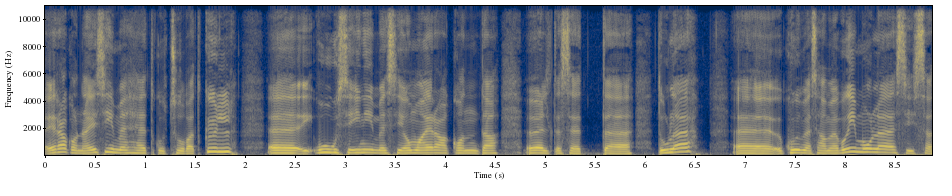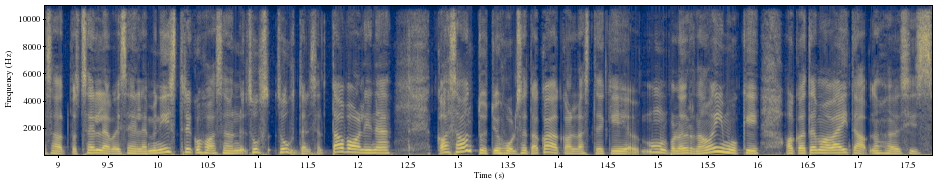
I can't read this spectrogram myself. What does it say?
erakonna esimehed kutsuvad küll äh, uusi inimesi oma erakonda, öeldes, et äh, tule äh,, kui me saame võimule, siis sa saad vot selle või selle ministrikoha, see on suht-, suhteliselt tavaline. kas antud juhul seda Kaja Kallas tegi, mul pole õrna aimugi, aga tema väidab, noh siis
